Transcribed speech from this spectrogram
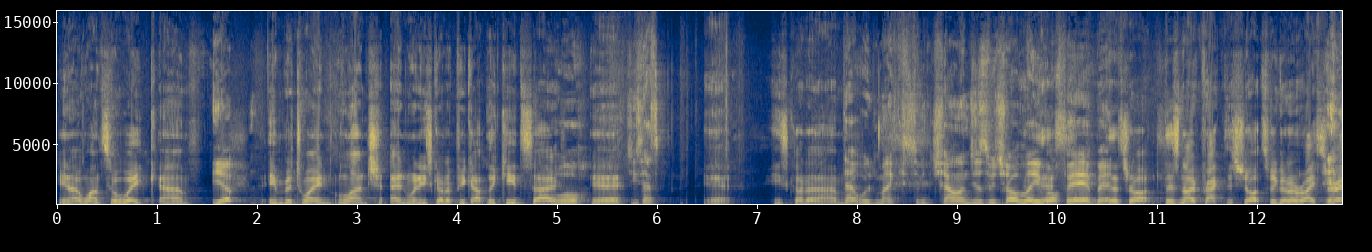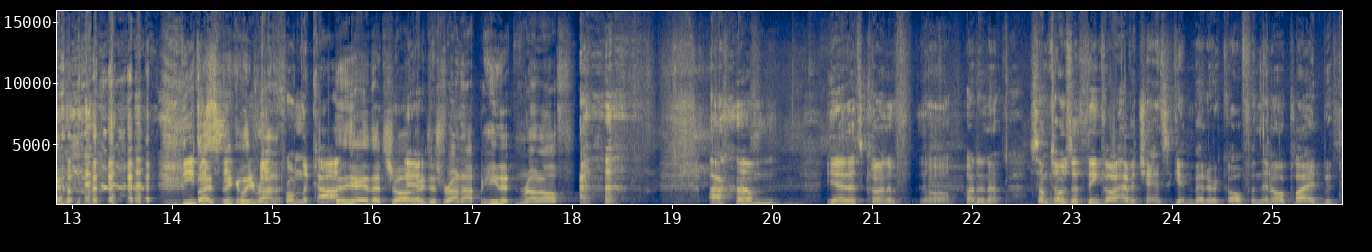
you know, once a week. Um, yep. in between lunch and when he's got to pick up the kids. So Oh, yeah, geez, that's yeah, he's got a. Um, That would make some challenges, which I'll leave yes, off air. But that's right. There's no practice shots. We've got to race around. do you just basically hit- run hit from the car. yeah, that's right. Yeah. We just run up, hit it, and run off. Um, yeah, that's kind of. Oh, I don't know. Sometimes I think I have a chance of getting better at golf, and then I played with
